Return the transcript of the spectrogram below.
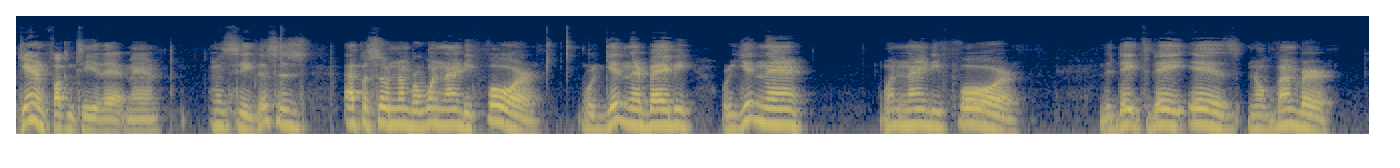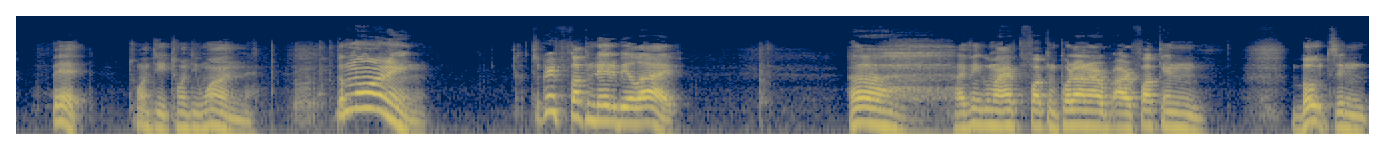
Guarantee fucking to you that, man. Let me see. This is episode number 194. We're getting there, baby. We're getting there. 194. The date today is November 5th, 2021. Good morning. It's a great fucking day to be alive. Uh, I think we might have to fucking put on our, our fucking boots and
